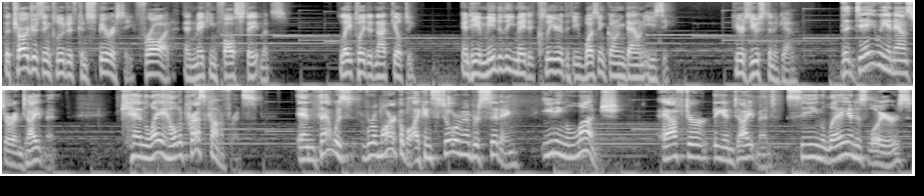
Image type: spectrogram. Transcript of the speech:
The charges included conspiracy, fraud, and making false statements. Lay pleaded not guilty, and he immediately made it clear that he wasn't going down easy. Here's Hueston again. The day we announced our indictment, Ken Lay held a press conference. And that was remarkable. I can still remember sitting, eating lunch after the indictment, seeing Lay and his lawyers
